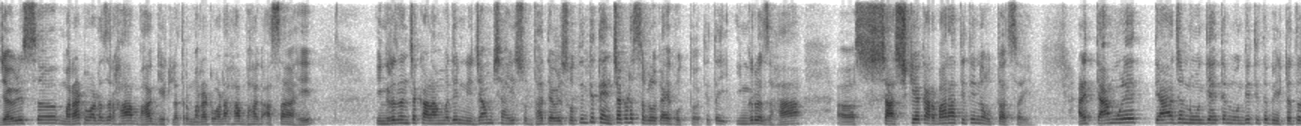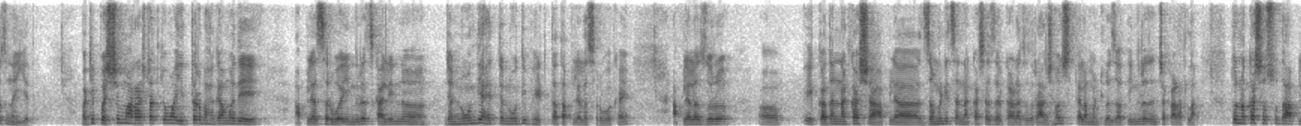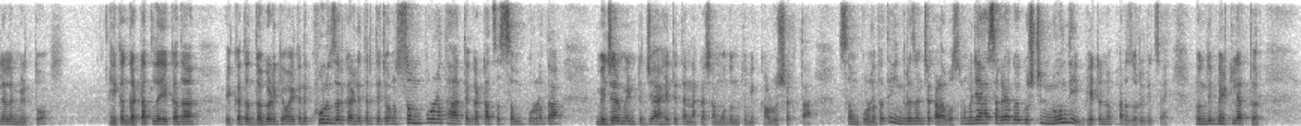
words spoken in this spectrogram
ज्यावेळेस मराठवाडा जर हा भाग घेतला तर मराठवाडा हा भाग असा आहे. इंग्रजांच्या काळामध्ये निजामशाहीसुद्धा त्यावेळेस होती ते त्यांच्याकडं सगळं काय होतं? तिथं इंग्रज हा शासकीय कारभार हा तिथे नव्हताच आहे. आणि त्यामुळे त्या ज्या नोंदी आहेत त्या नोंदी तिथं भेटतच नाही आहेत बाकी पश्चिम महाराष्ट्रात किंवा इतर भागामध्ये आपल्या सर्व इंग्रजकालीन ज्या नोंदी आहेत त्या नोंदी भेटतात आपल्याला सर्व काय आपल्याला जर एखादा नकाशा आपल्या जमिनीचा नकाशा जर काढायचा तर राजहंस त्याला म्हटलं जातं इंग्रजांच्या काळातला. तो नकाशासुद्धा आपल्याला मिळतो. एका गटातलं एखादा एखादा दगड किंवा एखादी खूण जर काढली तर त्याच्यावरून संपूर्णतः त्या गटाचं संपूर्णतः मेजरमेंट जे आहे ते त्यांना कशामधून तुम्ही काढू शकता? संपूर्णतः ते इंग्रजांच्या काळापासून. म्हणजे ह्या सगळ्या काही गोष्टी नोंदी भेटणं फार जरुरीचं आहे. नोंदी भेटल्या तर.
